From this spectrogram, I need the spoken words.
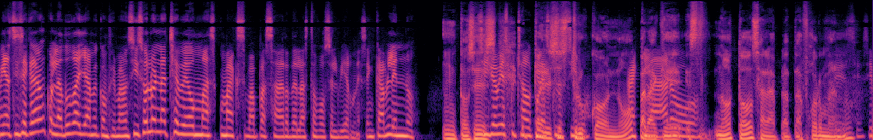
Mira, si se quedaron con la duda, ya me confirmaron. Sí, solo en HBO Max, Max va a pasar de Last of Us el viernes. En cable no. Entonces, Sí, yo había escuchado que pero era eso es truco, ¿no? Ah, para claro. que no todos a la plataforma, Sí, ¿no? sí, sí.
